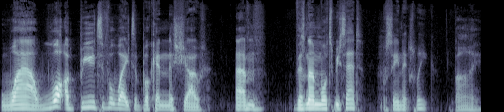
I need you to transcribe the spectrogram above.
Wow, what a beautiful way to bookend this show. Um, there's no more to be said. We'll see you next week. Bye.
